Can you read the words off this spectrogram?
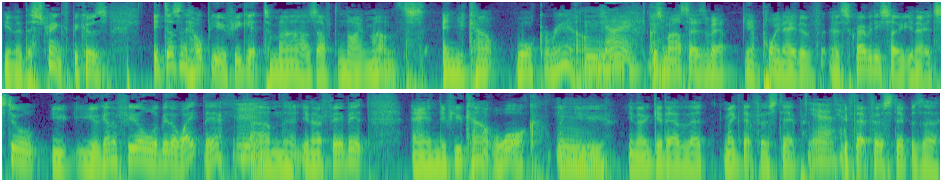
you know, the strength because it doesn't help you if you get to Mars after nine months and you can't walk around. Mm-hmm. No. Because Mars has about, you know, 0.8 of Earth's gravity, so, you know, it's still, you, you're going to feel a bit of weight there, mm. um, you know, a fair bit. And if you can't walk when mm. you, you know, get out of that, make that first step. Yeah. If that first step is a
